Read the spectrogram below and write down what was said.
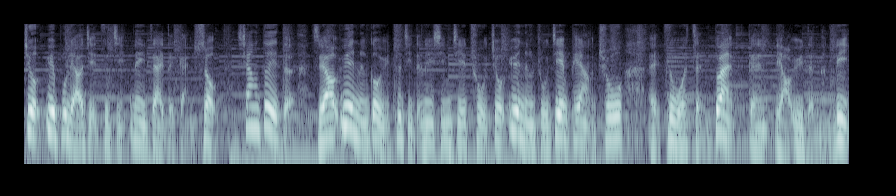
就越不了解自己内在的感受。相对的，只要越能够与自己的内心接触，就越能逐渐培养出诶自我诊断跟疗愈的能力。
